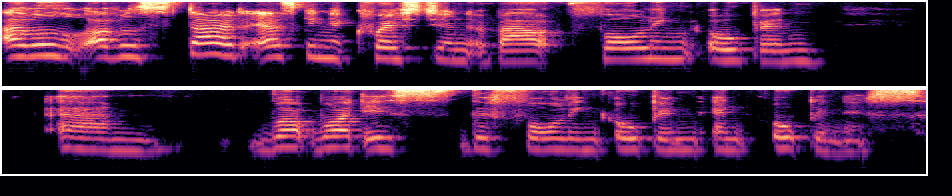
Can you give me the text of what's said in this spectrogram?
I will I will start asking a question about falling open. Um, what what is the falling open and openness?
